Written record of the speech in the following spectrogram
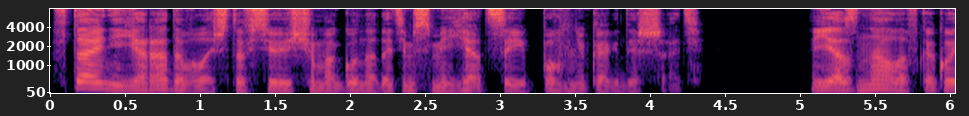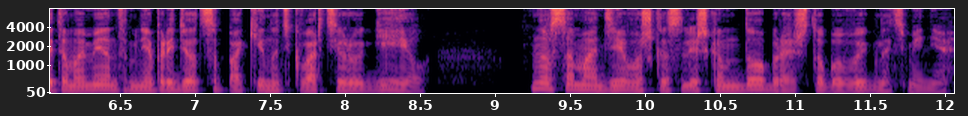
Втайне я радовалась, что все еще могу над этим смеяться и помню, как дышать. Я знала, в какой-то момент мне придется покинуть квартиру Гейл, но сама девушка слишком добрая, чтобы выгнать меня,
